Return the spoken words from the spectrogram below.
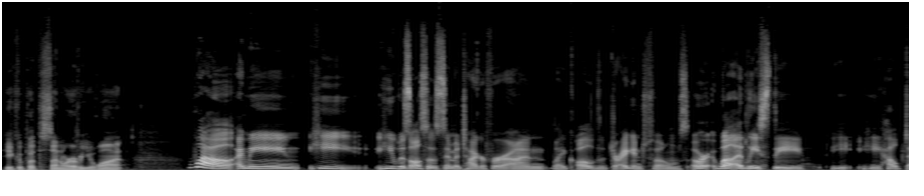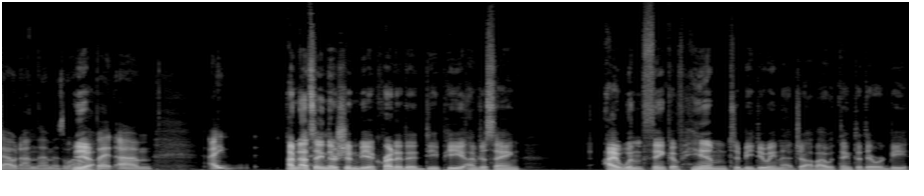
you could put the sun wherever you want. Well, I mean, he he was also cinematographer on like all the Dragon films, or well, at least the he he helped out on them as well. Yeah. But um, I I'm not saying there shouldn't be a credited DP. I'm just saying I wouldn't think of him to be doing that job. I would think that there would be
